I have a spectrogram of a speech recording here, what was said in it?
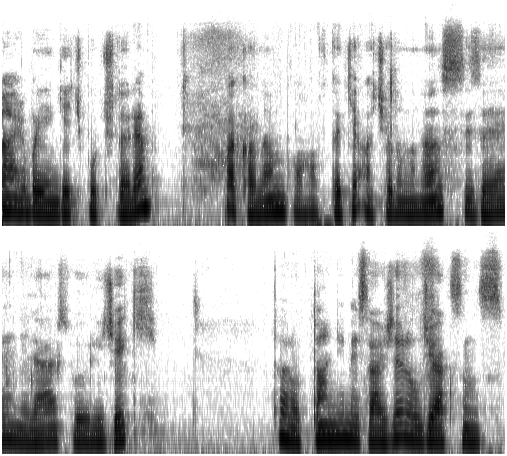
Merhaba yengeç burçları. Bakalım bu haftaki açılımınız size neler söyleyecek? Tarottan ne mesajlar alacaksınız?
